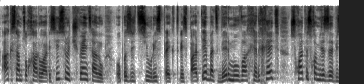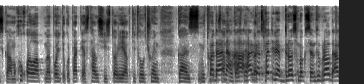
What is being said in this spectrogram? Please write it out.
აქ სამწუხარო არის ის, რომ ჩვენც ანუ ოპოზიციური სპექტრის პარტიებაც ვერ მოვახერხეთ სხვადასხვა მიზეზების გამო. ხო ყველა პოლიტიკურ პარტიას თავისი ისტორია აქვს, თითოეულ ჩვენ განს მithradas ახალგაზრდა არ გაწყვეტინებ დროს მოგცემთ, უბრალოდ ამ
